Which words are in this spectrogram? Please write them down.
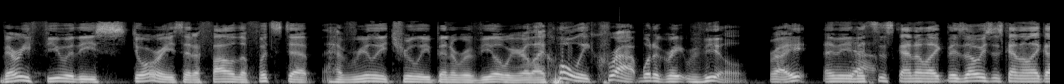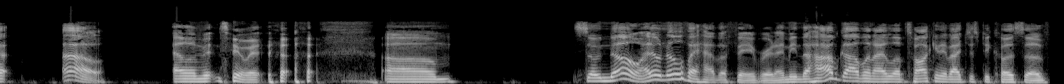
very few of these stories that have followed the footstep have really truly been a reveal where you're like, holy crap, what a great reveal, right? I mean, Yeah. it's just kind of like, there's always just kind of like a, oh, element to it. um, so no, I don't know if I have a favorite. I mean, the Hobgoblin I love talking about just because of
